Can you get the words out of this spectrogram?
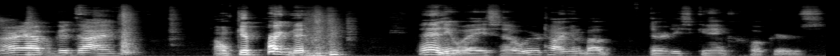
All right, have a good time. Don't get pregnant. anyway, so we were talking about dirty skank hookers.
